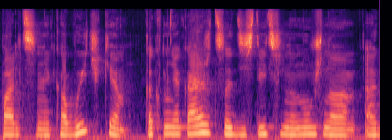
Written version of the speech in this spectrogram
пальцами кавычки, как мне кажется, действительно нужно а,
